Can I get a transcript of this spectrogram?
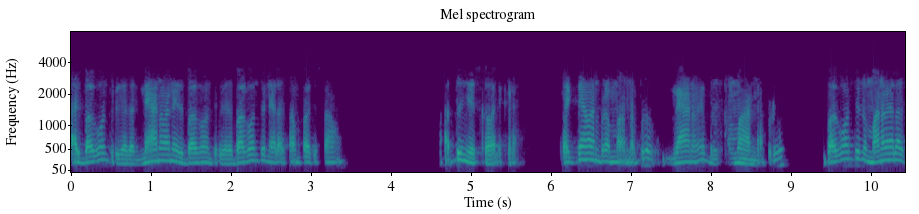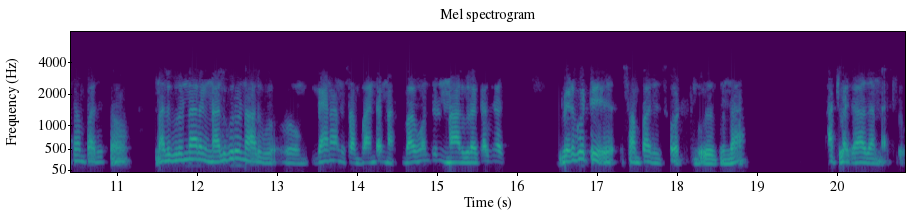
అది భగవంతుడు కదా జ్ఞానం అనేది భగవంతుడు కదా. భగవంతుని ఎలా సంపాదిస్తాం? అర్థం చేసుకోవాలి ఇక్కడ. ప్రజ్ఞానం బ్రహ్మ అన్నప్పుడు జ్ఞానమే బ్రహ్మ అన్నప్పుడు భగవంతుడిని మనం ఎలా సంపాదిస్తాం? నలుగురు నాలుగు నలుగురు నాలుగు జ్ఞానాన్ని సంపాదించ భగవంతుడు నాలుగు రకాలుగా విడగొట్టి సంపాదించుకోవటం కుదురుతుందా? అట్లా కాదన్నట్లు.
